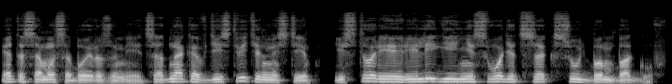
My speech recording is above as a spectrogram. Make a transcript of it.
это само собой разумеется. Однако в действительности история религии не сводится к судьбам богов.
